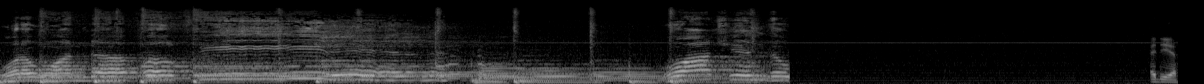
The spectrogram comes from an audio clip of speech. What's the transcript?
What a wonderful feeling watching the idea.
